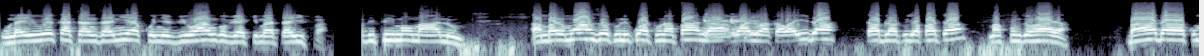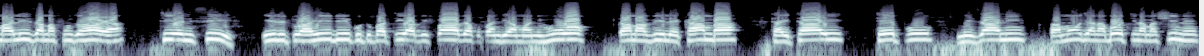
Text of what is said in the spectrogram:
unaiweka Tanzania kwenye viwango vya kimataifa. vipimo maalum ambayo mwanzo tulikuwa tunapanda mwani wa kawaida kabla hatujapata mafunzo haya. Baada ya kumaliza mafunzo haya, TNC ili tuahidi kutupatia vifaa vya kupandia mwani huo kama vile kamba, taitai, tepu, mizani pamoja na boti na mashine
